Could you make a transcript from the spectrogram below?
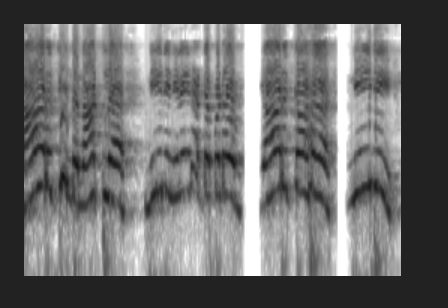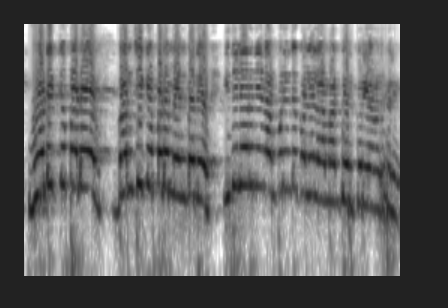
யாருக்கு இந்த நாட்டுல நீதி நிலைநாட்டப்படும்? யாருக்காக நீதி ஒடுக்கப்படும் வஞ்சிக்கப்படும் என்பது இதிலிருந்தே நாம் புரிந்து கொள்ளலாம் அன்பிற்குரியவர்களே.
